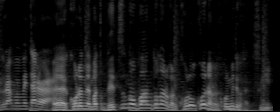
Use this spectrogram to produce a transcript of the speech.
グラムメタル。あえーこれねまた別のバンドなのかな。これこういうのこれ見てください。次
